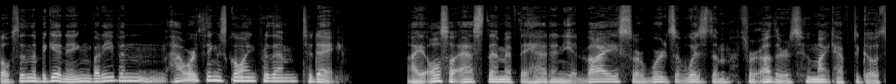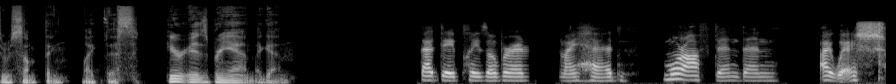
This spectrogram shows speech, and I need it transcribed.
both in the beginning, but even how are things going for them today. I also asked them if they had any advice or words of wisdom for others who might have to go through something like this. Here is Brianne again. That day plays over in my head more often than I wish.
